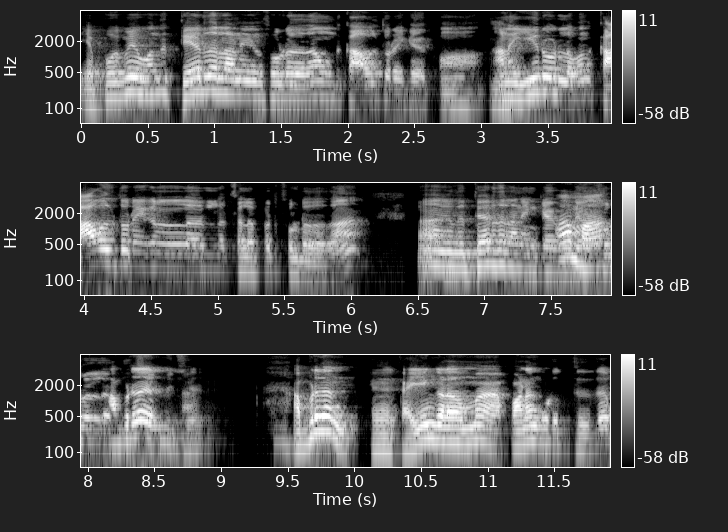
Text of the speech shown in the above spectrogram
எப்போதுமே வந்து தேர்தல் ஆணையம் சொல்றதுதான் வந்து காவல்துறை கேட்கும் ஆனா ஈரோட்ல வந்து காவல்துறைகள்ல சில பேர் சொல்றதுதான். ஆஹ் இது தேர்தல் ஆணையம் கேட்கும் அப்படிதான் இருந்துச்சு. அப்படிதான் எங்க கையும் களவுமா பணம் கொடுத்தத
